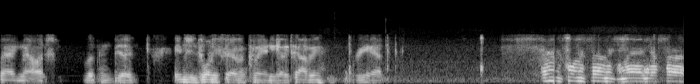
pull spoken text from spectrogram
Acknowledge. Looking good. Engine 27, command, you got a copy? Rehab. Engine 27 command, yes sir.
